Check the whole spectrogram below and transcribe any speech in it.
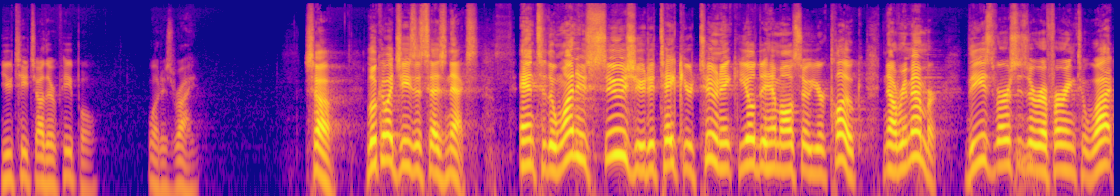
you teach other people what is right. So, look at what Jesus says next. And to the one who sues you to take your tunic, yield to him also your cloak. Now remember, these verses are referring to what?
